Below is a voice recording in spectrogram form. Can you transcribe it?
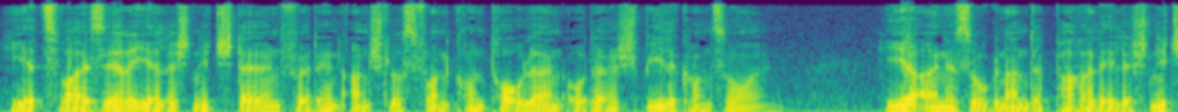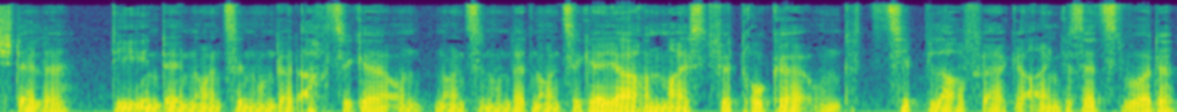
Hier zwei serielle Schnittstellen für den Anschluss von Controllern oder Spielekonsolen. Hier eine sogenannte parallele Schnittstelle, die in den 1980er und 1990er Jahren meist für Drucker und ZIP-Laufwerke eingesetzt wurde,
